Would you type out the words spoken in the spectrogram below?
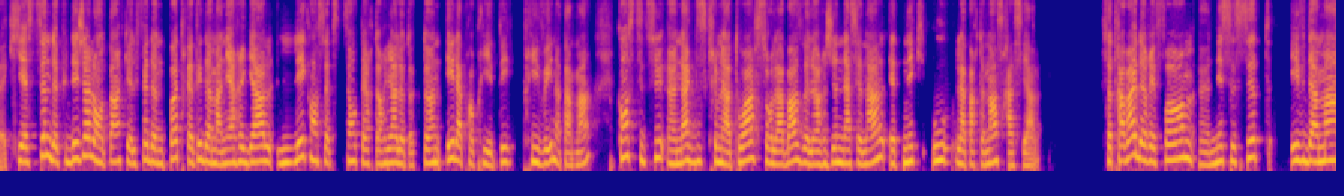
euh, qui estime depuis déjà longtemps que le fait de ne pas traiter de manière égale les conceptions territoriales autochtones et la propriété privée notamment constitue un acte discriminatoire sur la base de l'origine nationale, ethnique ou l'appartenance raciale. Ce travail de réforme euh, nécessite évidemment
